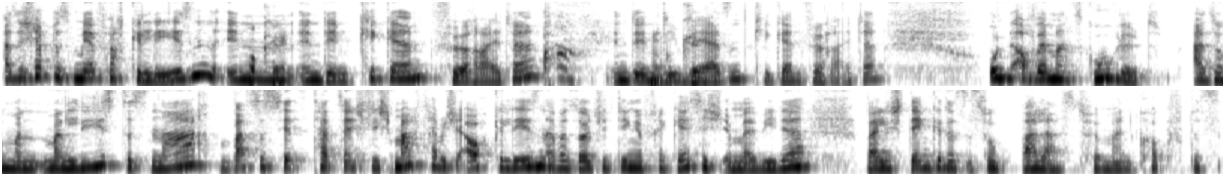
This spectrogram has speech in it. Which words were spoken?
Also ich habe das mehrfach gelesen in, okay. in den Kickern für Reiter, in den diversen okay. Kickern für Reiter. Und auch wenn man es googelt, also man, man liest es nach, was es jetzt tatsächlich macht, habe ich auch gelesen, aber solche Dinge vergesse ich immer wieder, weil ich denke, das ist so Ballast für meinen Kopf. Das,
